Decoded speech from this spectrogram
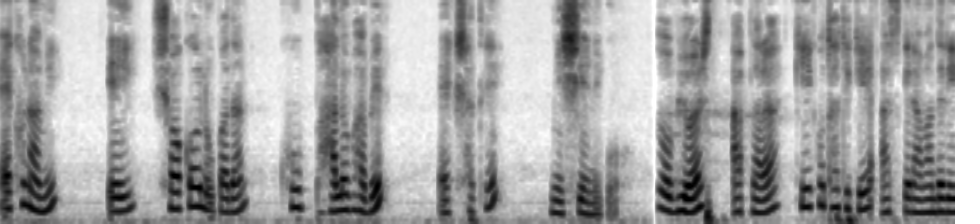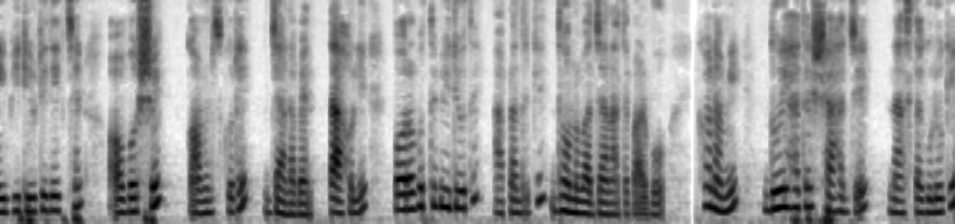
এখন আমি এই সকল উপাদান খুব ভালোভাবে একসাথে মিশিয়ে নিব। তো ভিউয়ার্স আপনারা কে কোথা থেকে আজকের আমাদের এই ভিডিওটি দেখছেন, অবশ্যই কমেন্টস করে জানাবেন। তাহলে পরবর্তী ভিডিওতে আপনাদেরকে ধন্যবাদ জানাতে পারব। এখন আমি দুই হাতের সাহায্যে নাস্তাগুলোকে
